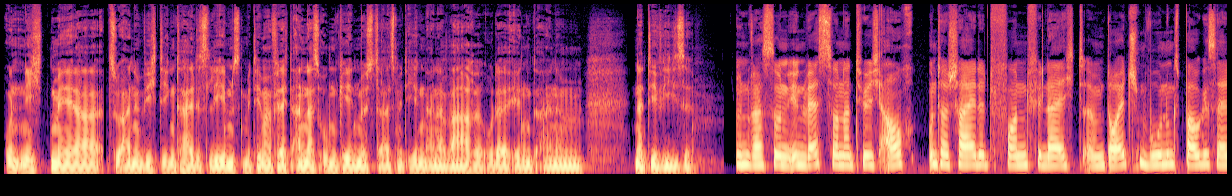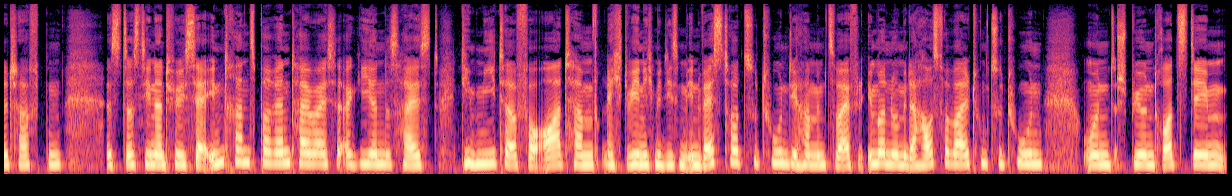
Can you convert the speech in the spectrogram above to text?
und nicht mehr zu einem wichtigen Teil des Lebens, mit dem man vielleicht anders umgehen müsste als mit irgendeiner Ware oder irgendeinem einer Devise. Und was so ein Investor natürlich auch unterscheidet von vielleicht ähm, deutschen Wohnungsbaugesellschaften, ist, dass die natürlich sehr intransparent teilweise agieren. Das heißt, die Mieter vor Ort haben recht wenig mit diesem Investor zu tun. Die haben im Zweifel immer nur mit der Hausverwaltung zu tun und spüren trotzdem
